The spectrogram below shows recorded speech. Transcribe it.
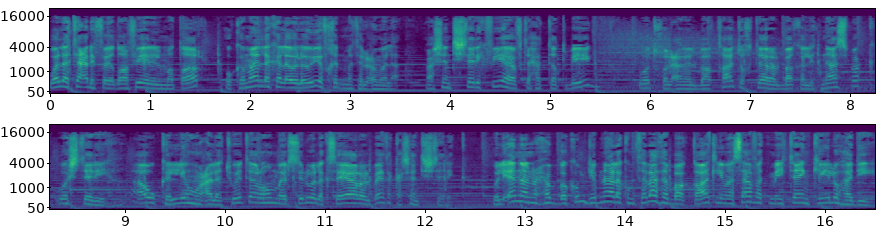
ولا تعرفة إضافية للمطار وكمان لك الأولوية في خدمة العملاء. وعشان تشترك فيها افتح التطبيق وادخل على الباقات واختار الباقة اللي تناسبك واشتريها أو كلمهم على تويتر وهم يرسلوا لك سيارة لبيتك عشان تشترك. ولأننا نحبكم جبنا لكم ثلاثة باقات لمسافة 200 كيلو هدية.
